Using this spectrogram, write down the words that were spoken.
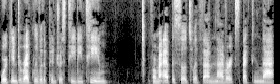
working directly with the Pinterest TV team for my episodes with them, never expecting that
